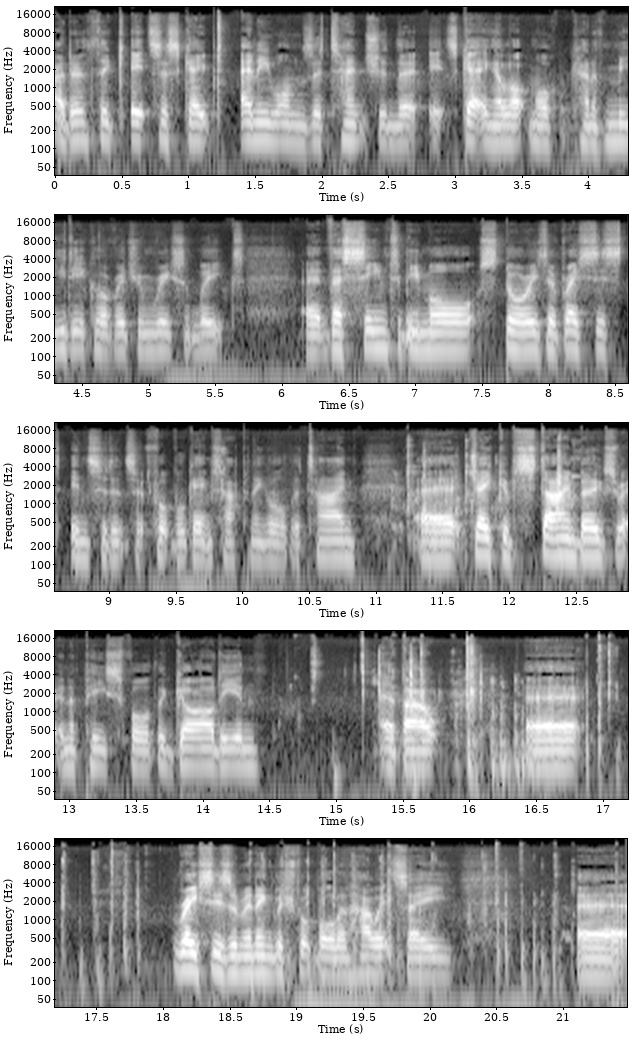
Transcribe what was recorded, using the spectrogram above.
I don't think it's escaped anyone's attention that it's getting a lot more kind of media coverage in recent weeks. Uh, there seem to be more stories of racist incidents at football games happening all the time. Uh, Jacob Steinberg's written a piece for The Guardian about uh, racism in English football and how it's a uh,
